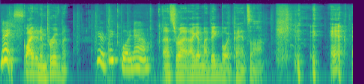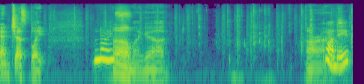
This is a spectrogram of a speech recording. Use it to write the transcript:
Nice. Quite an improvement. You're a big boy now. That's right. I got my big boy pants on. and, and chest plate. Nice. Oh my god. All right. Come on, Dave.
